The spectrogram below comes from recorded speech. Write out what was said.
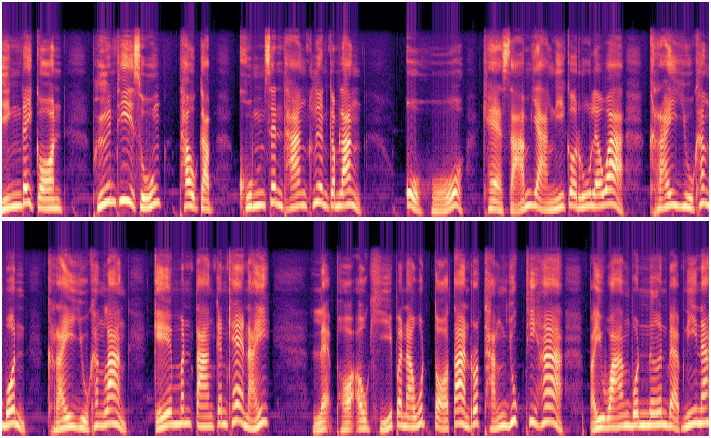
ยิงได้ก่อน พื้นที่สูงเท่ากับคุมเส้นทางเคลื่อนกำลัง โอ้โห แค่สามอย่างนี้ก็รู้แล้วว่า ใครอยู่ข้างบน ใครอยู่ข้างล่าง เกมมันต่างกันแค่ไหน และพอเอาขีปนาวุธต่อต้านรถถังยุคที่ 5 ไปวางบนเนินแบบนี้นะ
